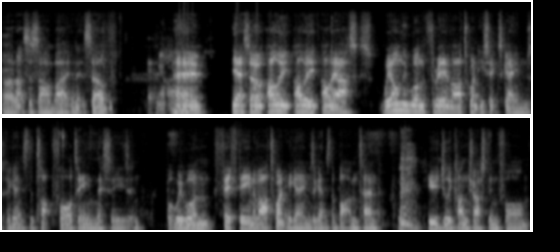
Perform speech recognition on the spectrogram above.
Oh, that's a soundbite in itself. Yeah. Um, yeah, so Ollie, Ollie, Ollie asks, we only won three of our 26 games against the top 14 this season, but we won 15 of our 20 games against the bottom 10, with hugely contrasting form.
